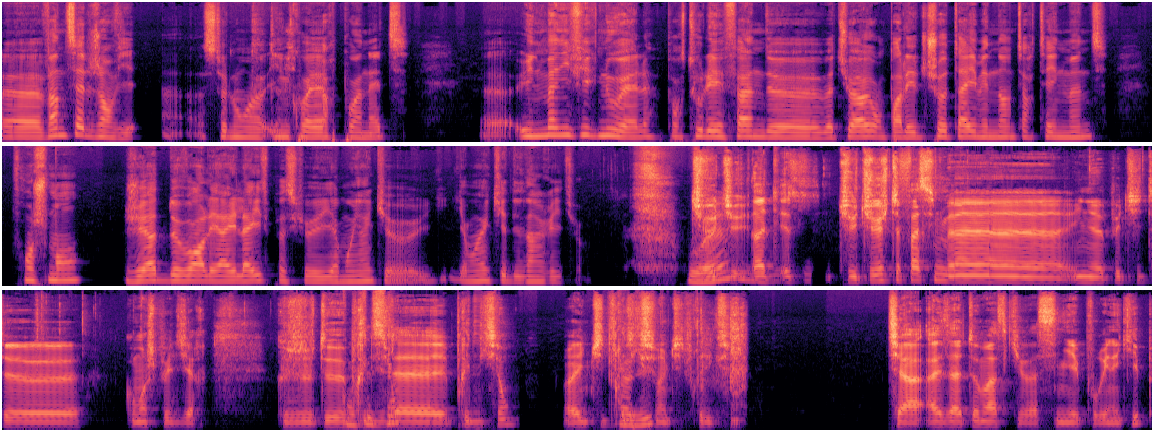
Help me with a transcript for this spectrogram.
euh, 27 janvier, euh, selon euh, Euh, une magnifique nouvelle pour tous les fans de. bah, tu vois, on parlait de Showtime et d'entertainment. Franchement, j'ai hâte de voir les highlights parce qu'il y a moyen que- il y a moyen qu'il y ait des dingueries. Tu vois. Tu, Ouais. veux, tu, ah, tu- veux que je te fasse une, euh, une petite. euh, comment je peux dire? Que je te prédise la prédiction? Ouais, une petite prédiction, une petite prédiction. Tu as Isaiah Thomas qui va signer pour une équipe.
